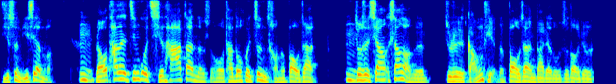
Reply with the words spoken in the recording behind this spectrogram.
迪士尼线嘛。嗯然后它在经过其他站的时候，它都会正常的报站。嗯，就是香香港的，就是港铁的报站，大家都知道，就是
